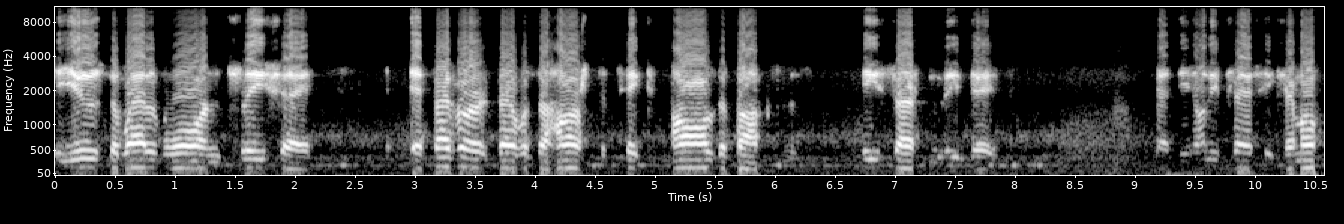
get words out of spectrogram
to use the well-worn cliche, if ever there was a horse to tick all the boxes, he certainly did. And the only place he came up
